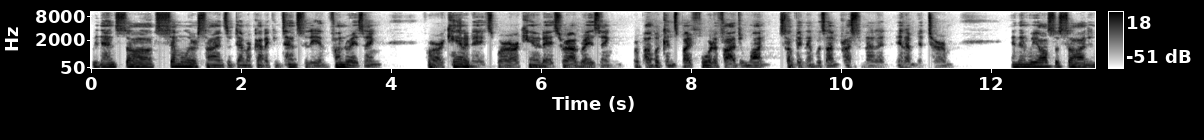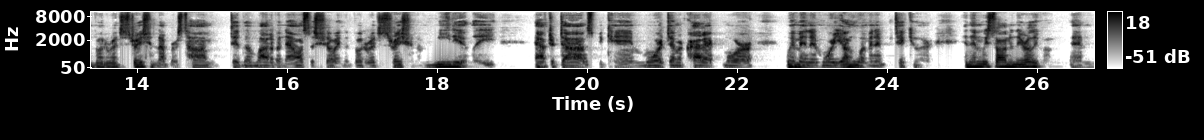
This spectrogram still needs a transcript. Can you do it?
We then saw similar signs of Democratic intensity in fundraising for our candidates, where our candidates were outraising Republicans by four to five to one, something that was unprecedented in a midterm. And then we also saw it in voter registration numbers. Tom did a lot of analysis showing that voter registration immediately after Dobbs became more democratic, more women and more young women in particular. And then we saw it in the early vote and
